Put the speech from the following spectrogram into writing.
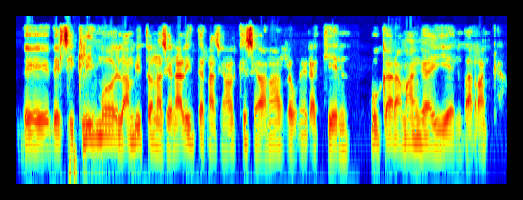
del ciclismo del ámbito nacional e internacional que se van a reunir aquí en Bucaramanga y en Barranca.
